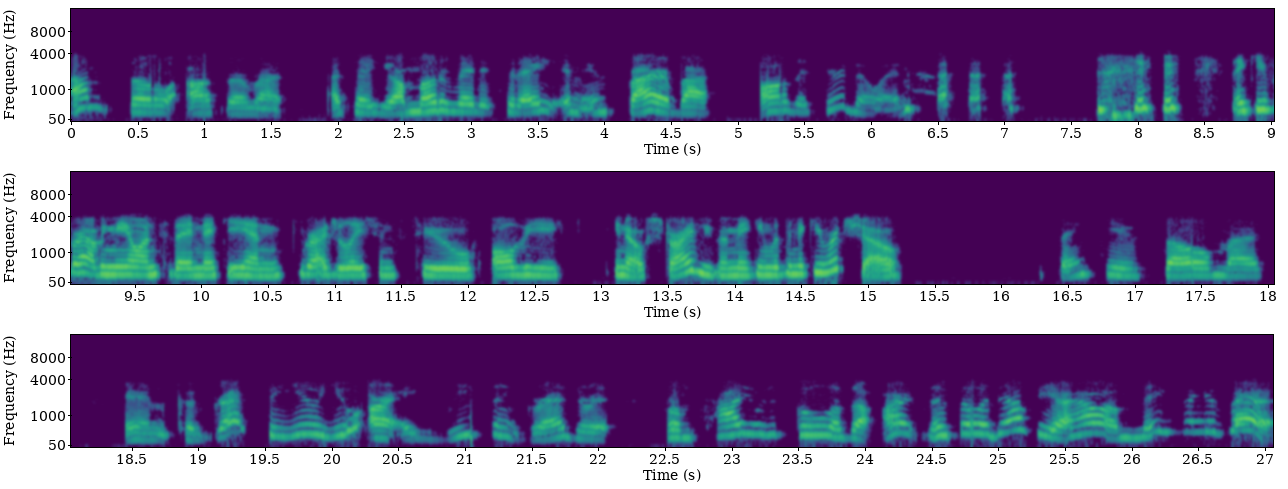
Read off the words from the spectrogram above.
I'm so awesome. I, I tell you, I'm motivated today and inspired by all that you're doing. Thank you for having me on today, Nikki, and congratulations to all the, you know, strides you've been making with the Nikki Rich Show. Thank you so much. And congrats to you. You are a recent graduate from Tyler School of the Arts in Philadelphia. How amazing is that?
